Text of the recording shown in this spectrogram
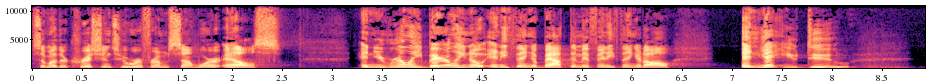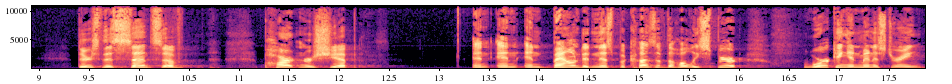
some other Christians who were from somewhere else, and you really barely know anything about them, if anything at all, and yet you do? There's this sense of partnership and, and, and boundedness because of the Holy Spirit working and ministering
